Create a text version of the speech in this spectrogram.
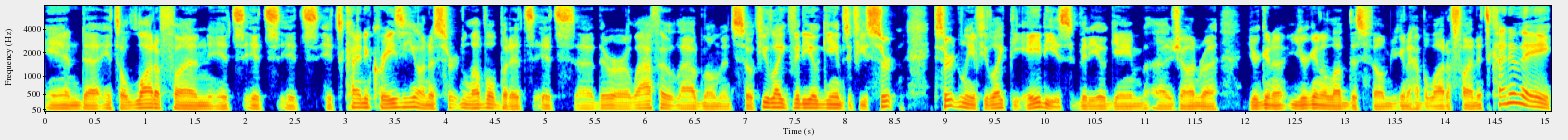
and uh, it's a lot of fun. It's it's it's it's kind of crazy on a certain level, but it's it's uh, there are laugh out loud moments. So if you like video games, if you certain certainly if you like the '80s video game uh, genre, you're gonna you're gonna love this film. You're gonna have a lot of fun. It's kind of a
